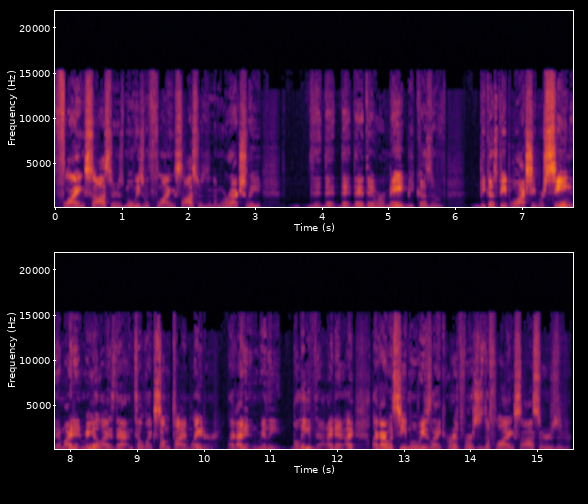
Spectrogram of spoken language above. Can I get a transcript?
flying saucers, movies with flying saucers in them, were actually they, they, they, they were made because of because people actually were seeing them. I didn't realize that until like some time later. Like I didn't really believe that. I didn't. I like I would see movies like Earth versus the Flying Saucers, or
